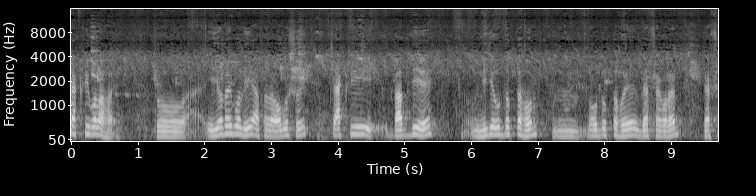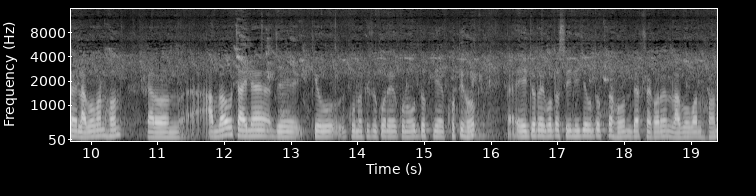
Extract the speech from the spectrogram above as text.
চাকরি বলা হয়। তো এই জন্যই বলি, আপনারা অবশ্যই চাকরি বাদ দিয়ে নিজে উদ্যোক্তা হন উদ্যোক্তা হয়ে ব্যবসা করেন, ব্যবসায় লাভবান হন। কারণ আমরাও চাই না যে কেউ কোনো কিছু করে কোনো উদ্যোগ নিয়ে ক্ষতি হোক। এই জন্যই বলতেছি, নিজে উদ্যোক্তা হন, ব্যবসা করেন, লাভবান হন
